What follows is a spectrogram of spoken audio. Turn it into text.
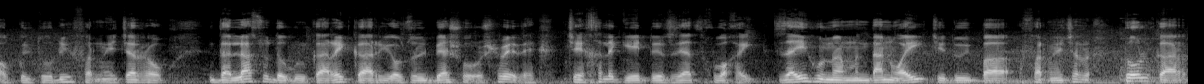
او کلتوري فرنیچر او د لاسو د ګلکارۍ کار یو ځل بیا شروع شوی دی چې خلک یې ډېر زیات خوښوي ځایي هنرمندان وایي چې دوی په فرنیچر ټول کار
